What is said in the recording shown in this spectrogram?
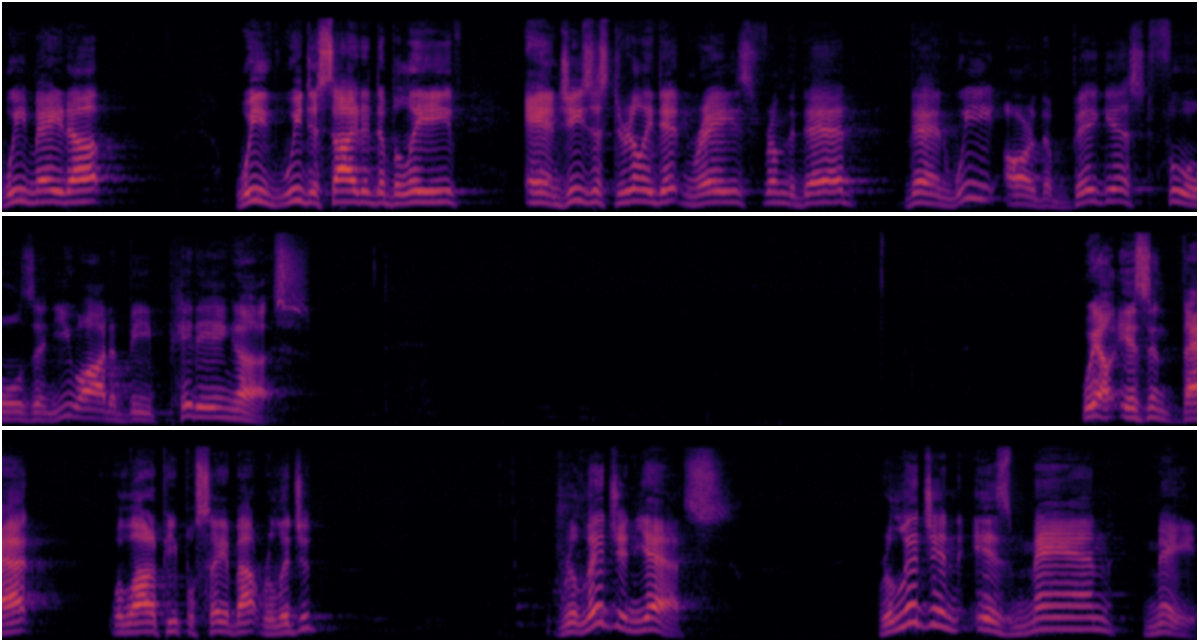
we made up, we, we decided to believe, and Jesus really didn't raise from the dead, then we are the biggest fools and you ought to be pitying us. Well, isn't that what a lot of people say about religion? Religion, yes. Religion is man made.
